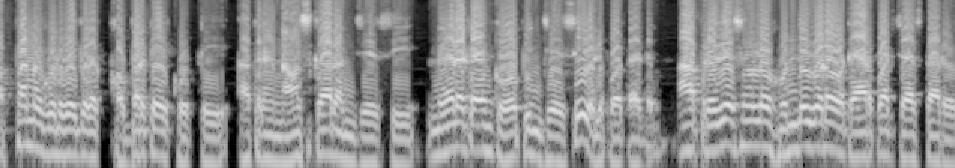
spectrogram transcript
అప్పన్న గుడి దగ్గర కొబ్బరికాయ కొట్టి అతనికి నమస్కారం చేసి నీళ్ళ ట్యాంక్ ఓపెన్ చేసి వెళ్ళిపోతాడు. ఆ ప్రదేశంలో హుండీ కూడా ఒకటి ఏర్పాటు చేస్తారు.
